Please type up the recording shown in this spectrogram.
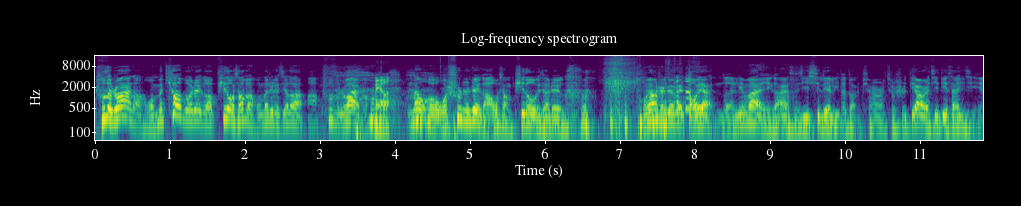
除此之外呢，我们跳过这个批斗小粉红的这个阶段啊。除此之外呢，没了。那我我顺着这个啊，我想批斗一下这个，同样是这位导演的另外一个《爱死机》系列里的短片，就是第二季第三集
